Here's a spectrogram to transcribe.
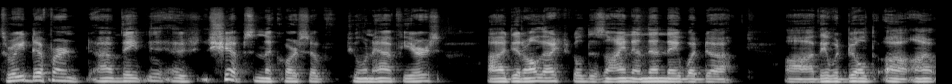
three different uh, they uh, ships in the course of two and a half years. I did all the electrical design, and then they would uh, uh, they would build uh,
